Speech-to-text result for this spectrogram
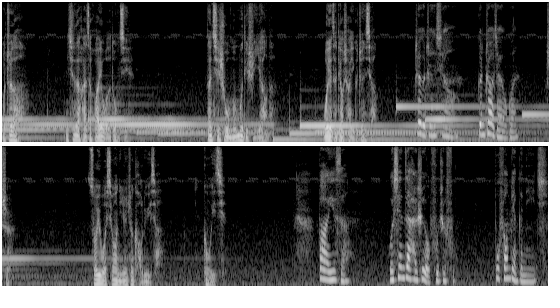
我知道你现在还在怀疑我的动机，但其实我们目的是一样的。我也在调查一个真相。这个真相跟赵家有关。是。所以，我希望你认真考虑一下，跟我一起。不好意思，我现在还是有夫之妇，不方便跟你一起。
